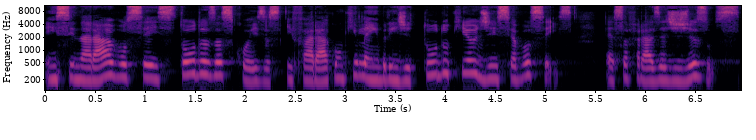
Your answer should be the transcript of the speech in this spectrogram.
ensinará a vocês todas as coisas e fará com que lembrem de tudo o que eu disse a vocês. Essa frase é de Jesus.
